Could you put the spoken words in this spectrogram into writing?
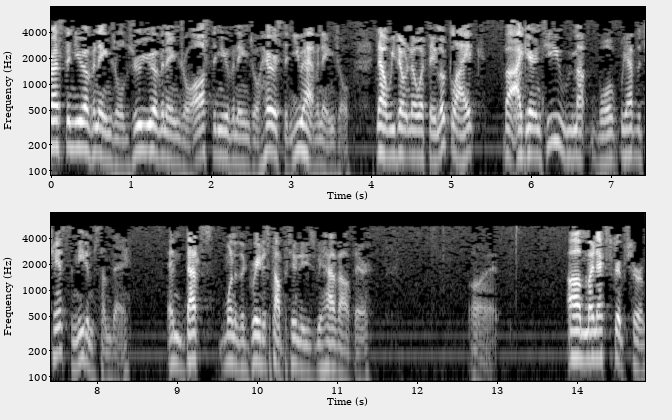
Preston, you have an angel. Drew, you have an angel. Austin, you have an angel. Harrison, you have an angel. Now, we don't know what they look like, but I guarantee you we, might, well, we have the chance to meet them someday. And that's one of the greatest opportunities we have out there. All right. Um, my next scripture,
